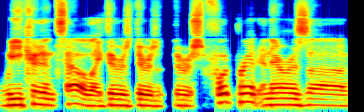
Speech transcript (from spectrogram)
we couldn't tell. Like there was there's there's a footprint and there was uh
